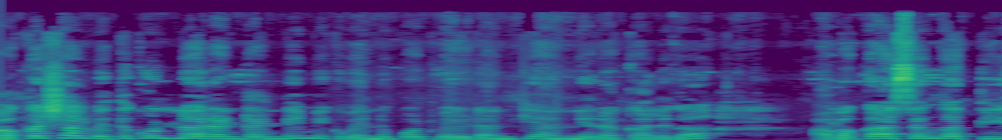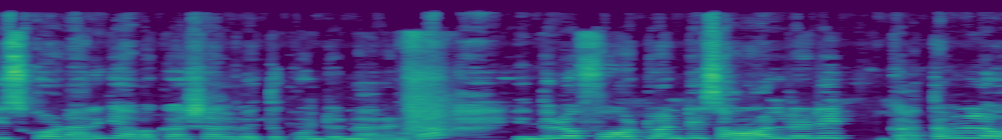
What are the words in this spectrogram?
అవకాశాలు వెతుకుంటున్నారంటండి మీకు వెన్నుపోటు వేయడానికి అన్ని రకాలుగా అవకాశంగా తీసుకోవడానికి అవకాశాలు వెతుక్కుంటున్నారంట. ఇందులో ఫోర్ ట్వంటీస్ ఆల్రెడీ గతంలో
